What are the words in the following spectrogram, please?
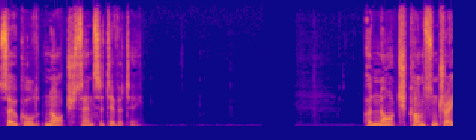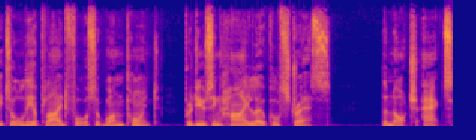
so called notch sensitivity. A notch concentrates all the applied force at one point, producing high local stress. The notch acts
